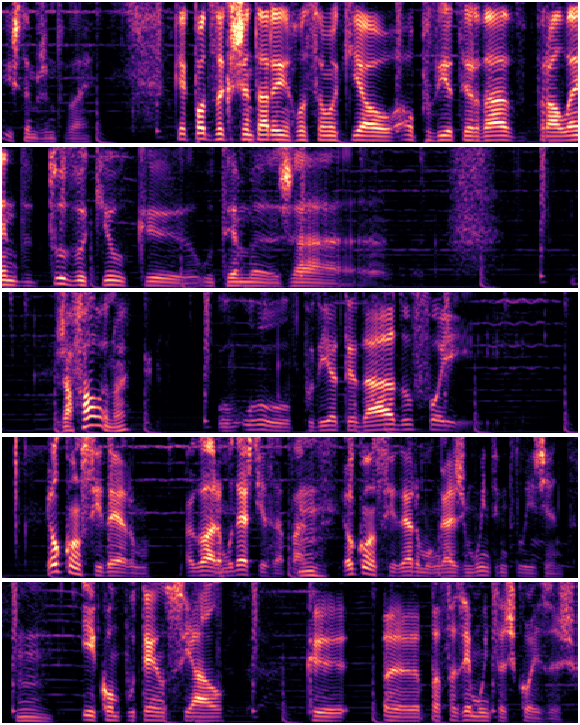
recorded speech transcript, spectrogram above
e estamos muito bem. O que é que podes acrescentar em relação aqui ao, ao Podia Ter Dado, para além de tudo aquilo que o tema já, já fala, não é? O, o podia ter dado foi. Eu considero-me, agora, modéstias à parte, eu considero-me um gajo muito inteligente Hum. e com potencial que uh, para fazer muitas coisas.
